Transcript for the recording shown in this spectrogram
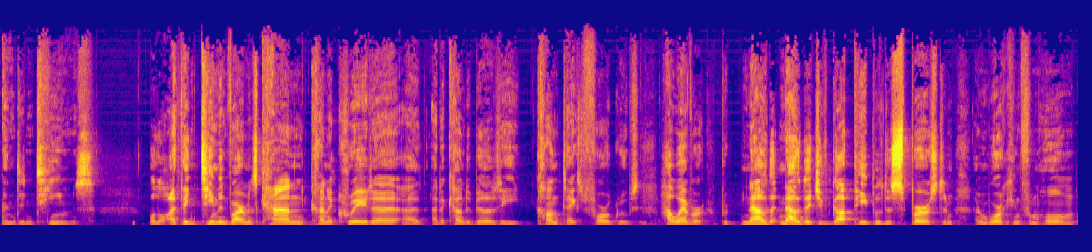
and in teams. Although I think team environments can kind of create a, a, an accountability context for groups. However, now that now that you've got people dispersed and, and working from home,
